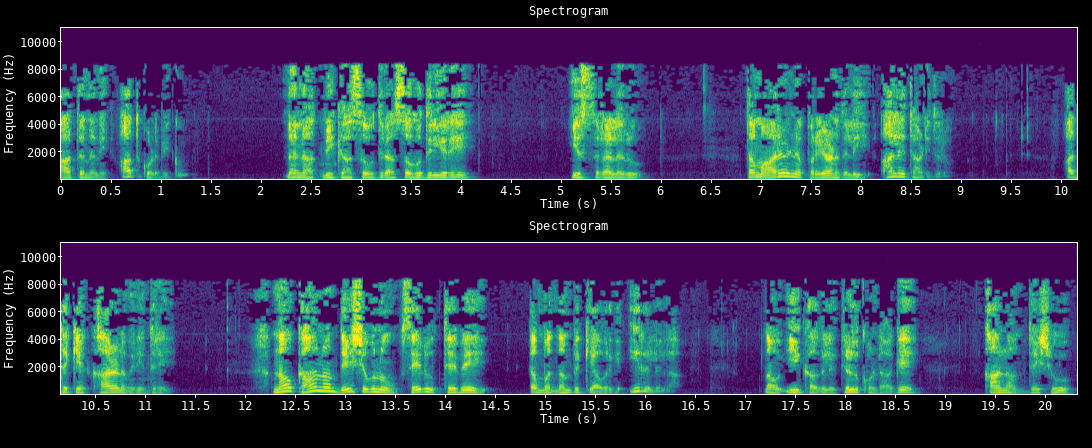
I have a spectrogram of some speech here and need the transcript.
ಆತನನ್ನೇ ಆತುಕೊಳ್ಳಬೇಕು. ನನ್ನ ಆತ್ಮಿಕ ಸಹೋದರ ಸಹೋದರಿಯರೇ ಇಸ್ರಾಲರು ತಮ್ಮ ಅರಣ್ಯ ಪ್ರಯಾಣದಲ್ಲಿ ಅಲೆದಾಡಿದರು. ಅದಕ್ಕೆ ಕಾರಣವೇನೆಂದರೆ, ನಾವು ಕಾನೂನು ದೇಶವನ್ನು ಸೇರುತ್ತೇವೆ ಎಂಬ ನಂಬಿಕೆ ಅವರಿಗೆ ಇರಲಿಲ್ಲ. ನಾವು ಈಗಾಗಲೇ ತಿಳಿದುಕೊಂಡ ಹಾಗೆ ಕಾನಾನ್ ದೇಶವು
